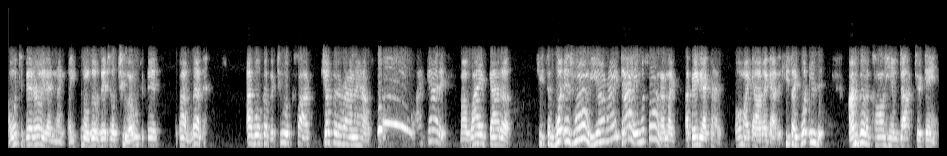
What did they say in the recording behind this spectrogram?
I went to bed early that night. I used to go to bed till 2. I went to bed about 11. I woke up at 2 o'clock, jumping around the house. Woo! I got it. My wife got up. She said, What is wrong? Are you all right? Darling, what's wrong? I'm like, oh, Baby, I got it. Oh my God, I got it. She's like, What is it? I'm going to call him Dr. Dance.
